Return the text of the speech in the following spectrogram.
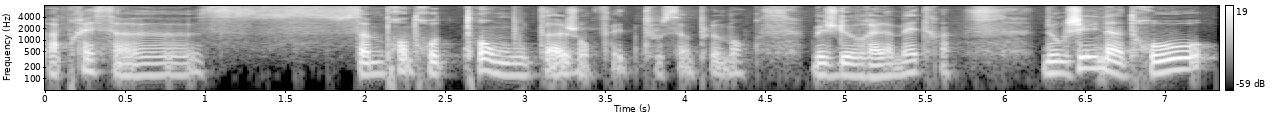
après ça ça me prend trop de temps au montage en fait, tout simplement. Mais je devrais la mettre. Donc j'ai une intro,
